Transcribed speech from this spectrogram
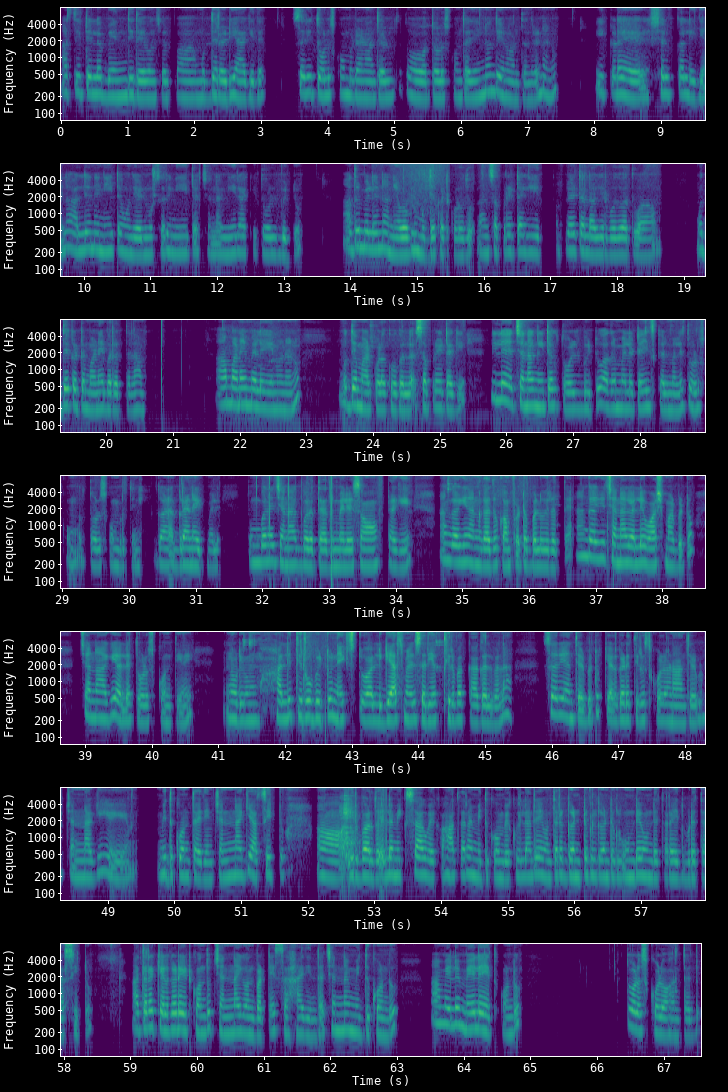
ಹಸಿಟ್ಟೆಲ್ಲ ಬೆಂದಿದೆ, ಒಂದು ಸ್ವಲ್ಪ ಮುದ್ದೆ ರೆಡಿ ಆಗಿದೆ. ಸರಿ, ತೊಳಸ್ಕೊಂಬಿಡೋಣ ಅಂತ ಹೇಳ್ಬಿಟ್ಟು ತೊಳಸ್ಕೊತಾ ಇದ್ದೀನಿ. ಇನ್ನೊಂದು ಏನು ಅಂತಂದರೆ ನಾನು ಈ ಕಡೆ ಶೆಲ್ಫ್ ಕಲ್ಲು ಇದೆಯಲ್ಲ ಅಲ್ಲೇ ನೀಟಾಗಿ ಒಂದು ಎರಡು ಮೂರು ಸರಿ ನೀಟಾಗಿ ಚೆನ್ನಾಗಿ ನೀರು ಹಾಕಿ ತೊಳೆದ್ಬಿಟ್ಟು, ಅದ್ರ ಮೇಲೆ ನಾನು ಯಾವಾಗಲೂ ಮುದ್ದೆ ಕಟ್ಕೊಳ್ಳೋದು. ನಾನು ಸಪ್ರೇಟಾಗಿ ಪ್ಲೇಟಲ್ಲಾಗಿರ್ಬೋದು ಅಥವಾ ಮುದ್ದೆ ಕಟ್ಟೋ ಮಣೆ ಬರುತ್ತಲ್ಲ, ಆ ಮಣೆ ಮೇಲೆ ಏನು ನಾನು ಮುದ್ದೆ ಮಾಡ್ಕೊಳಕ್ಕೆ ಹೋಗಲ್ಲ ಸಪ್ರೇಟಾಗಿ. ಇಲ್ಲೇ ಚೆನ್ನಾಗಿ ನೀಟಾಗಿ ತೊಳೆದ್ಬಿಟ್ಟು ಅದ್ರ ಮೇಲೆ ಟೈಲ್ಸ್ ಕಲ್ ಮೇಲೆ ತೊಳಸ್ಕೊಂಬ ತೊಳಸ್ಕೊಂಬಿಡ್ತೀನಿ ಗ್ರಾನೈಟ್ ಮೇಲೆ. ತುಂಬಾ ಚೆನ್ನಾಗಿ ಬರುತ್ತೆ ಅದ್ರ ಮೇಲೆ ಸಾಫ್ಟಾಗಿ. ಹಂಗಾಗಿ ನನಗೆ ಅದು ಕಂಫರ್ಟಬಲು ಇರುತ್ತೆ. ಹಂಗಾಗಿ ಚೆನ್ನಾಗಿ ಅಲ್ಲೇ ವಾಶ್ ಮಾಡಿಬಿಟ್ಟು ಚೆನ್ನಾಗಿ ಅಲ್ಲೇ ತೊಳ್ಸ್ಕೊತೀನಿ. ನೋಡಿ ಅಲ್ಲಿ ತಿರುಗಿಬಿಟ್ಟು ನೆಕ್ಸ್ಟು ಅಲ್ಲಿ ಗ್ಯಾಸ್ ಮೇಲೆ ಸರಿಯಾಗಿ ತಿರ್ಗೋಕ್ಕಾಗಲ್ವಲ್ಲ ಸರಿ ಅಂತೇಳ್ಬಿಟ್ಟು ಕೆಳಗಡೆ ತಿರುಗಿಸ್ಕೊಳ್ಳೋಣ ಅಂತೇಳ್ಬಿಟ್ಟು ಚೆನ್ನಾಗಿ ಮಿದ್ಕೊತಾ ಇದ್ದೀನಿ. ಚೆನ್ನಾಗಿ ಹಸಿಟ್ಟು ಇರಬಾರ್ದು. ಎಲ್ಲ ಮಿಕ್ಸ್ ಆಗಬೇಕು. ಆ ಥರ ಮಿದ್ಕೊಬೇಕು ಇಲ್ಲಾಂದರೆ ಒಂಥರ ಗಂಟುಗಳು ಗಂಟುಗಳು ಉಂಡೆ ಉಂಡೆ ಥರ ಇದ್ಬಿಡುತ್ತೆ ಹಸಿಟ್ಟು. ಆ ಥರ ಕೆಳಗಡೆ ಇಟ್ಕೊಂಡು ಚೆನ್ನಾಗಿ ಒಂದು ಬಟ್ಟೆ ಸಹಾಯದಿಂದ ಚೆನ್ನಾಗಿ ಮಿದ್ದುಕೊಂಡು ಆಮೇಲೆ ಮೇಲೆ ಎತ್ಕೊಂಡು ತೊಳಸ್ಕೊಳ್ಳೋ ಅಂಥದ್ದು.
